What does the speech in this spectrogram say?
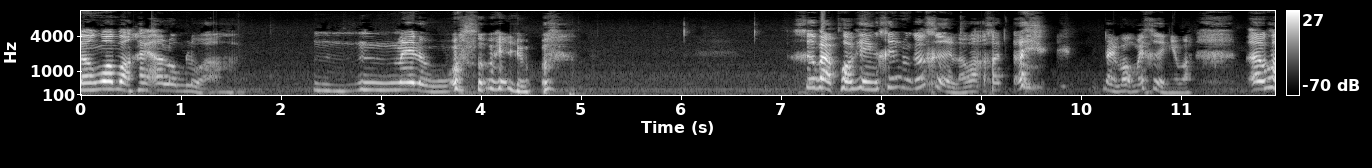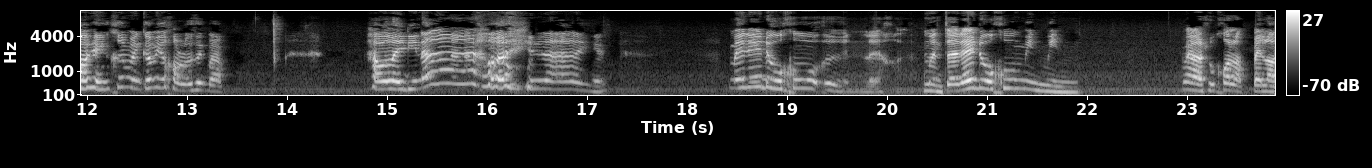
น้องวัวบอกให้อารมณ์หลัวค่ะ อืมไม่รู้ ไม่รู้คือแบบพอเพลงขึ้นมันก็เขินแล้วอะเขาเอ้ยไหนบอกไม่เขินไงวะเออพอเพลงขึ้นมันก็มีความรู้สึกแบบทำอะไรดีนะทำอะไรดีนะอะไรอย่างเงี้ยไม่ได้ดูคู่อื่นเลยค่ะ เหมือนจะได้ดูคู่มินมินไม่เอาทุกคนหรอกไปรอ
